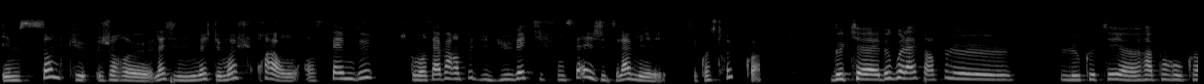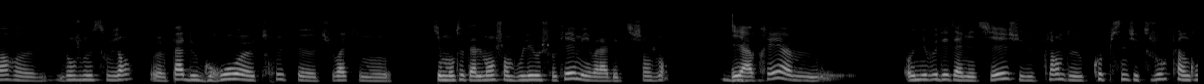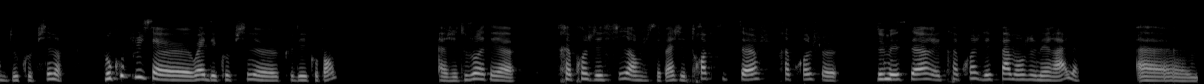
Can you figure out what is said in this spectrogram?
il me semble que, genre, là, j'ai une image de moi, je crois, en, CM2, je commençais à avoir un peu du duvet qui fonçait et j'étais là, mais c'est quoi ce truc, quoi? Donc, donc voilà, c'est un peu le, le côté rapport au corps dont je me souviens. pas de gros trucs, tu vois, qui m'ont qui m'ont totalement chamboulé ou choqué, mais voilà, des petits changements. Et après, au niveau des amitiés, j'ai eu plein de copines, j'ai toujours plein de groupes de copines, beaucoup plus euh, ouais, des copines euh, que des copains. Ah, j'ai toujours été euh, très proche des filles. Alors, je sais pas, j'ai trois petites sœurs, je suis très proche de mes sœurs et très proche des femmes en général.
